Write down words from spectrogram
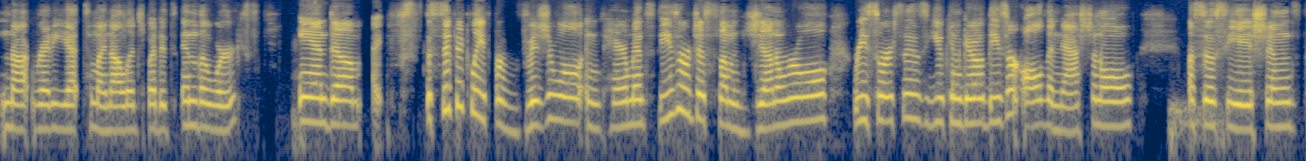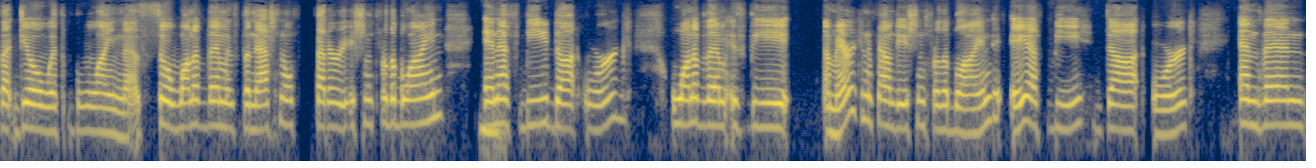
not ready yet, to my knowledge, but it's in the works. And um, specifically for visual impairments, these are just some general resources you can go. These are all the national associations that deal with blindness. So one of them is the National Federation for the Blind, Mhm. nfb.org. One of them is the American Foundation for the Blind, afb.org, and then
